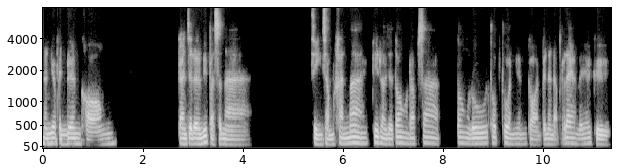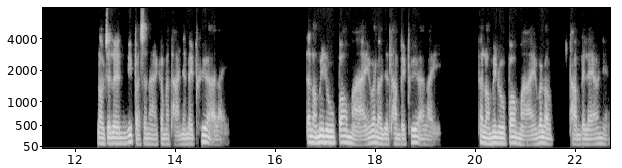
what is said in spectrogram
นั่นก็เป็นเรื่องของการเจริญวิปัสสนา สิ่งสำคัญมากที่เราจะต้องรับทราบ ต้องรู้ทบทวนกันก่อนเป็นอันดับแรกเลยก็คือ เราจเจริญวิปัสสนากรรมฐานยังไปเพื่ออะไร ถ้าเราไม่รู้เป้าหมายว่าเราจะทำไปเพื่ออะไร ถ้าเราไม่รู้เป้าหมายว่าเราทำไปแล้วเนี่ย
